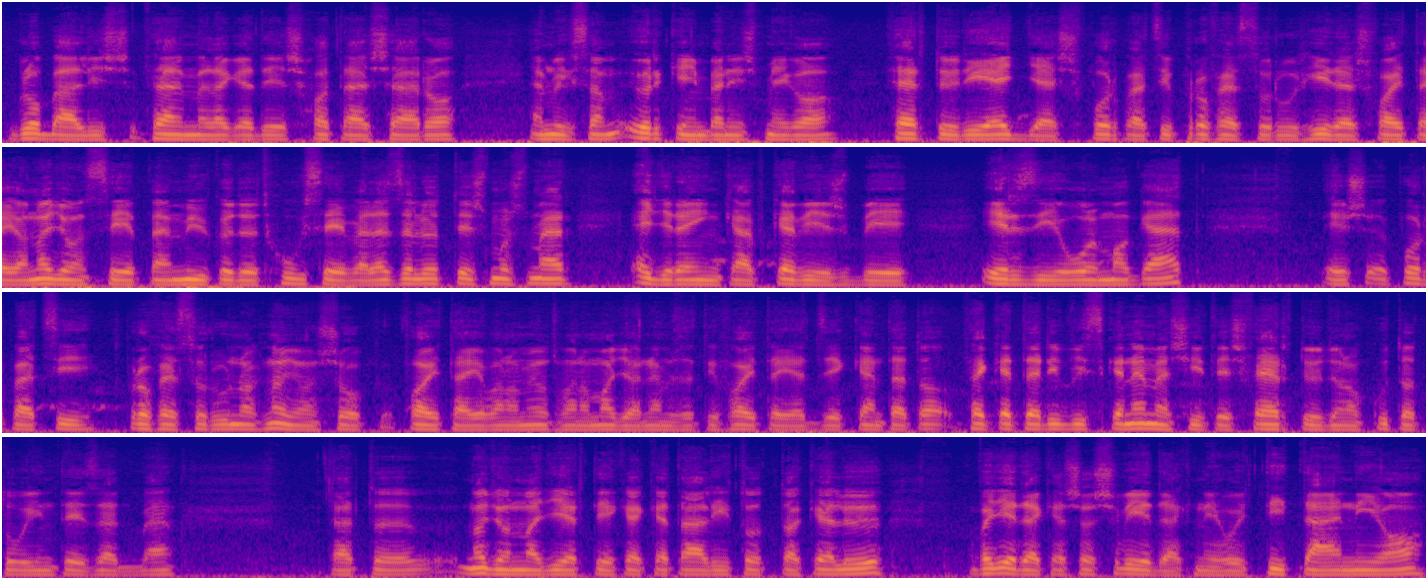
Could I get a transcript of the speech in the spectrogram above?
globális felmelegedés hatására, emlékszem Örkényben is még a Fertődi egyes Forpáci professzor úr híres fajtája nagyon szépen működött 20 évvel ezelőtt, és most már egyre inkább kevésbé érzi jól magát, és Porpáci professzor úrnak nagyon sok fajtája van, ami ott van a Magyar Nemzeti Fajtajegyzéken, tehát a fekete ribiszke nemesít és fertődön a kutatóintézetben, tehát nagyon nagy értékeket állítottak elő, vagy érdekes a svédeknél, hogy titánia,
